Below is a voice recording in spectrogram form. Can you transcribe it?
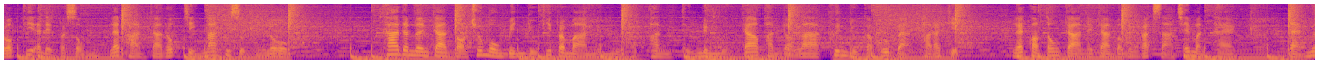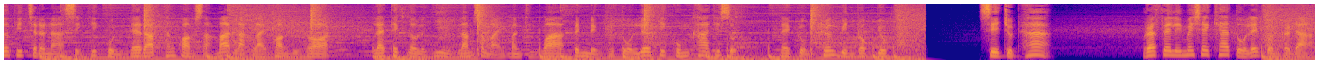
รบที่อเนกประสงค์และผ่านการรบจริงมากที่สุดในโลก ค่าดำเนินการต่อชั่วโมงบินอยู่ที่ประมาณ 16,000 ถึง 19,000 ดอลลาร์ขึ้นอยู่กับรูปแบบภารกิจ และความต้องการในการบำรุงรักษาเช่นมันแพง แต่เมื่อพิจารณาสิ่งที่คุณได้รับทั้งความสามารถหลากหลายความอยู่รอด และเทคโนโลยีล้ำสมัยมันถือว่าเป็นหนึ่งในตัวเลือกที่คุ้มค่าที่สุด ในกลุ่มเครื่องบินรบยุค 4.5 r a f a e l i ไม่ใช่แค่ตัวเลขบนกระดาษ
